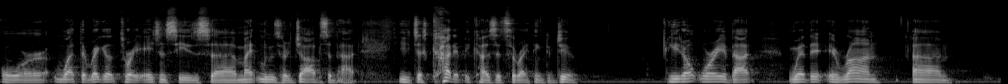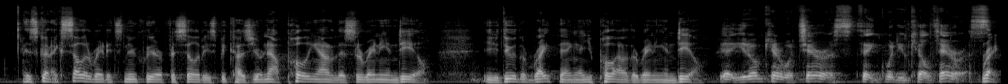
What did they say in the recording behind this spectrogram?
or what the regulatory agencies uh, might lose their jobs about. You just cut it because it's the right thing to do. You don't worry about whether Iran. Um, is going to accelerate its nuclear facilities because you're now pulling out of this Iranian deal. You do the right thing and you pull out of the Iranian deal. Yeah, you don't care what terrorists think when you kill terrorists. Right.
